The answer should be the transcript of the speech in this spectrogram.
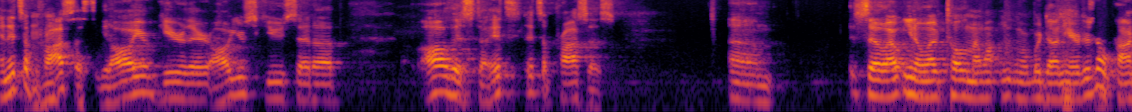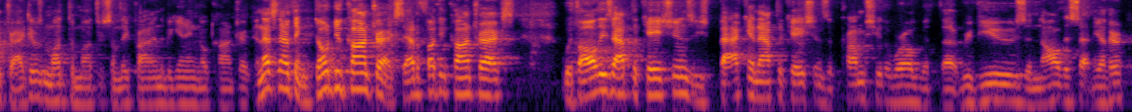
and it's a Mhm. process to get all your gear there, all your SKUs set up, all this stuff. It's it's a process. Um, so I, you know, I told them I want we're done here. There's no contract. It was month to month or something. They Probably in the beginning, no contract. And that's another thing. Don't do contracts. Out of fucking contracts with all these applications, these back end applications that promise you the world with uh, reviews and all this, that, and the other.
